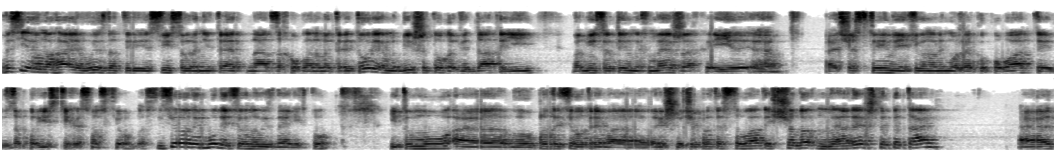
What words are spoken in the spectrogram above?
Росія вимагає визнати свій суверенітет над захопленими територіями, більше того, віддати їй в адміністративних межах і е, частини, які вона не може окупувати в Запорізькій Херсонській області. Цього не буде, цього не визнає ніхто. І тому проти цього треба рішуче протестувати. Щодо решти питань. Е,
